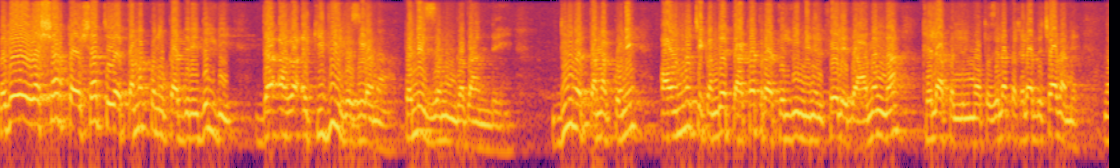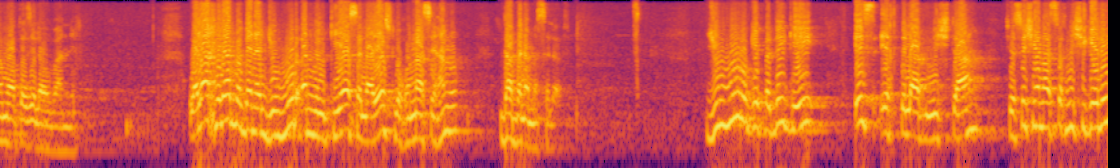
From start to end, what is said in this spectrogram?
نو دی و شرط او شرط یا تمکن او قادر دل دی دا هغه عقیدی غزړنا پنځ زمونږ باندې دون تمکن او نه چې کوم دی طاقت راتلی من الفعل د عملنا خلاف للمعتزله په خلاف د چا باندې د معتزله باندې ولا خلاف بین الجمهور ان القياس لا يصلح ناسحا دا بل مسله جمهورو کې په دې کې اس اختلاف نشته چې څه شي ناسخ نشي کېدی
